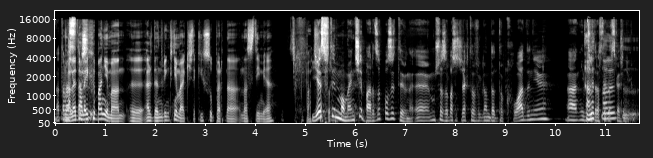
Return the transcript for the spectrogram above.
Natomiast ale dalej jest... chyba nie ma, y, Elden Ring nie ma jakichś takich super na, na Steamie. Patrzę jest sobie. w tym momencie bardzo pozytywny. E, muszę zobaczyć, jak to wygląda dokładnie. A, nie widzę ale, teraz ale... tego wskaźnika.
